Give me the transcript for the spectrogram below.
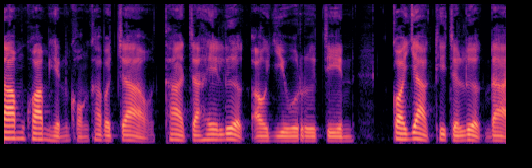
ตามความเห็นของข้าพเจ้าถ้าจะให้เลือกเอายิวหรือจีน ก็ยากที่จะเลือกได้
